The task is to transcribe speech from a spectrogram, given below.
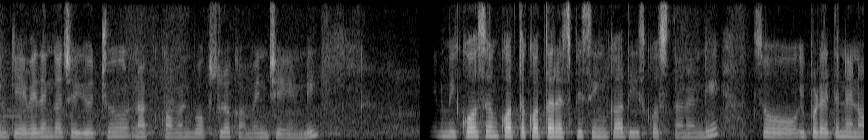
ఇంకే విధంగా చేయొచ్చు నాకు కామెంట్ బాక్స్లో కామెంట్ చేయండి. నేను మీకోసం కొత్త కొత్త రెసిపీస్ ఇంకా తీసుకొస్తానండి. సో ఇప్పుడైతే నేను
